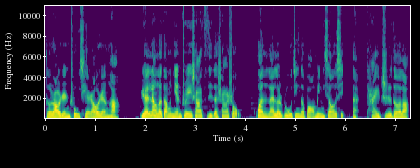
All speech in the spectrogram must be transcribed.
得饶人处且饶人哈，原谅了当年追杀自己的杀手。换来了如今的保命消息，哎，太值得了！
